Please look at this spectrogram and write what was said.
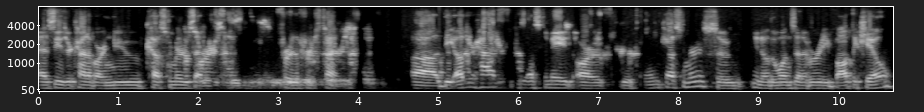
as these are kind of our new customers that are for the first time. Uh, the other half we estimate are return customers, so you know the ones that have already bought the kale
